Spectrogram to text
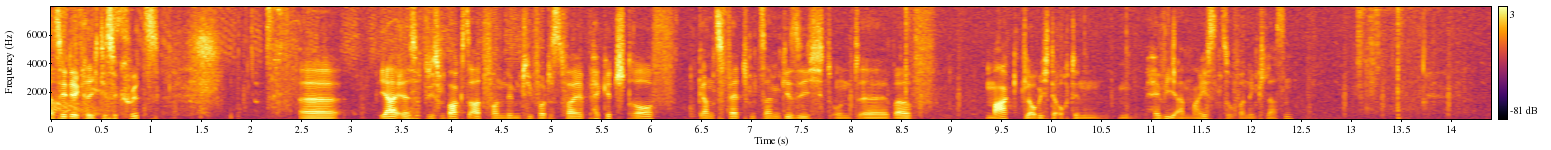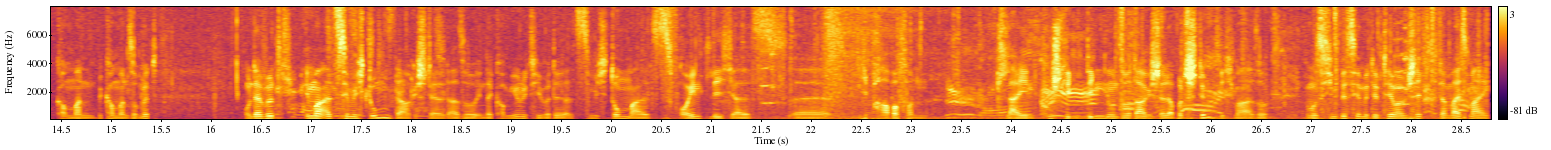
Da seht ihr, kriege ich diese Crits. Äh, ja, er ist auf diesem Box-Art von dem T-Fortress 2 Package drauf. Ganz fett mit seinem Gesicht und äh, Valve mag, glaube ich, da auch den Heavy am meisten so von den Klassen. Kommt man, bekommt man so mit. Und er wird immer als ziemlich dumm dargestellt. Also in der Community wird er als ziemlich dumm, als freundlich, als äh, Liebhaber von kleinen, kuscheligen Dingen und so dargestellt. Aber das stimmt nicht mal. Also wenn man sich ein bisschen mit dem Thema beschäftigt, dann weiß man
